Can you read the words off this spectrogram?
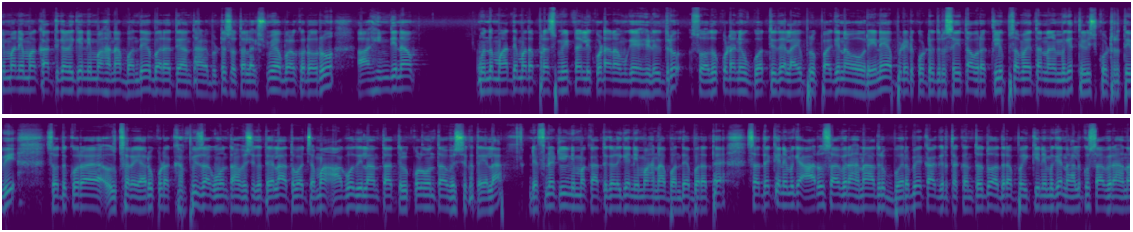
ನಿಮ್ಮ ನಿಮ್ಮ ಖಾತೆಗಳಿಗೆ ನಿಮ್ಮ ಹಣ ಬಂದೇ ಬರುತ್ತೆ ಅಂತ ಹೇಳ್ಬಿಟ್ಟು ಸ್ವತಃ ಲಕ್ಷ್ಮೀ ಹೆಬ್ಬಾಳ್ಕರ್ ಅವರು ಆ ಹಿಂದಿನ ಒಂದು ಮಾಧ್ಯಮದ ಪ್ರೆಸ್ ಮೀಟ್ನಲ್ಲಿ ಕೂಡ ನಮಗೆ ಹೇಳಿದರು. ಸೊ ಅದು ಕೂಡ ನೀವು ಗೊತ್ತಿದೆ ಲೈವ್ ಪ್ರೂಫ್ ಆಗಿ ನಾವು ಅವ್ರು ಏನೇ ಅಪ್ಡೇಟ್ ಕೊಟ್ಟಿದ್ರು ಸಹಿತ ಅವರ ಕ್ಲಿಪ್ ಸಮೇತ ನಿಮಗೆ ತಿಳಿಸ್ಕೊಟ್ಟಿರ್ತೀವಿ. ಸೊ ಅದಕ್ಕೂ ಸರ, ಯಾರು ಕೂಡ ಕನ್ಫ್ಯೂಸ್ ಆಗುವಂಥ ಅವಶ್ಯಕತೆ ಇಲ್ಲ ಅಥವಾ ಜಮಾ ಆಗೋದಿಲ್ಲ ಅಂತ ತಿಳ್ಕೊಳ್ಳುವಂಥ ಅವಶ್ಯಕತೆ ಇಲ್ಲ. ಡೆಫಿನೆಟ್ಲಿ ನಿಮ್ಮ ಖಾತೆಗಳಿಗೆ ನಿಮ್ಮ ಹಣ ಬಂದೇ ಬರುತ್ತೆ. ಸದ್ಯಕ್ಕೆ ನಿಮಗೆ ಆರು ಸಾವಿರ ಹಣ ಆದರೂ ಬರಬೇಕಾಗಿರ್ತಕ್ಕಂಥದ್ದು, ಅದರ ಪೈಕಿ ನಿಮಗೆ ನಾಲ್ಕು ಸಾವಿರ ಹಣ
